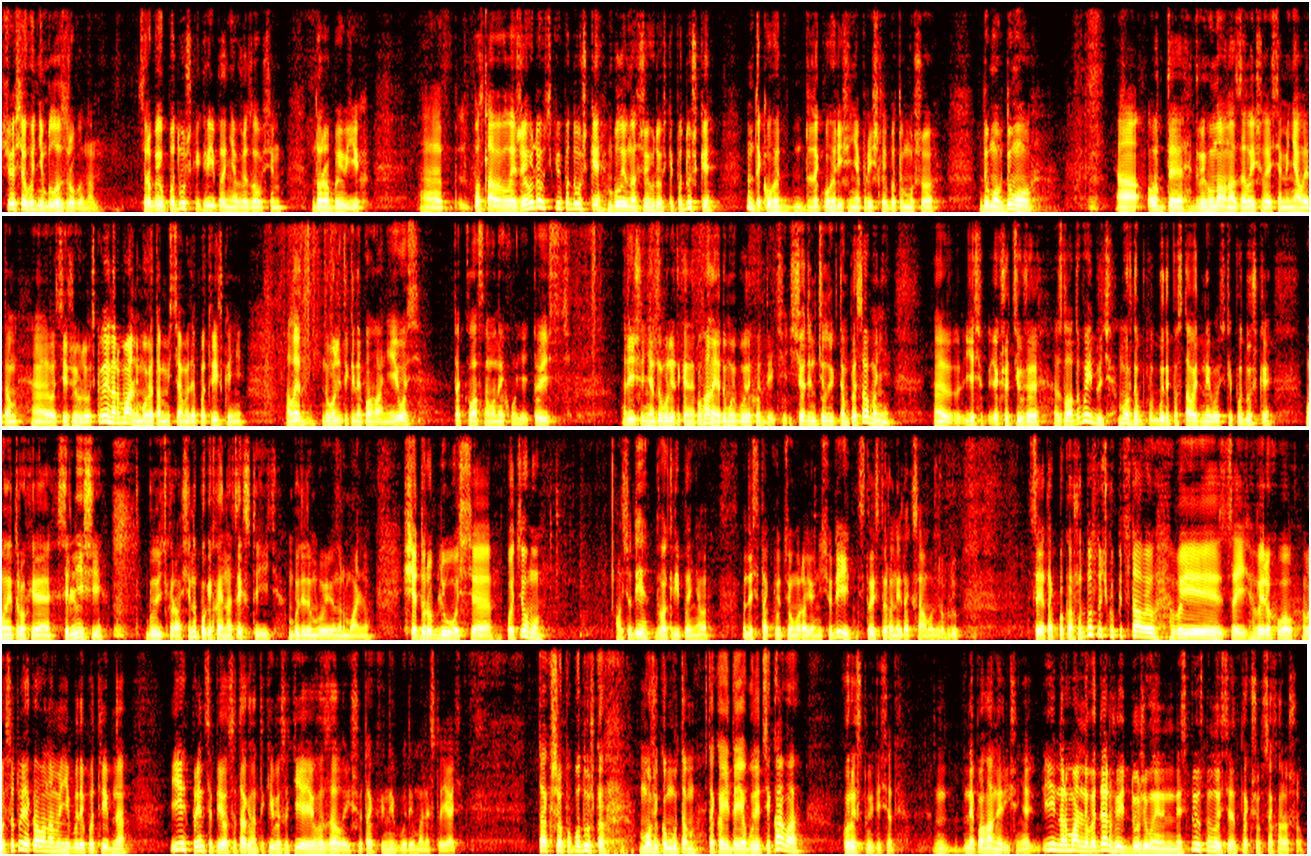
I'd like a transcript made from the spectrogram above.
Що сьогодні було зроблено? Зробив подушки, кріплення вже зовсім доробив їх. Е, Поставили жигульовські подушки. Були в нас жигульовські подушки. Ну, такого, до такого рішення прийшли, бо тому що думав, думав. А от е, двигуна у нас залишилися, міняли там е, оці жигульовські. Вони нормальні, може там місцями де потріскані, але доволі таки непогані. І ось так класно вони ходять. Тобто рішення доволі таке непогане, я думаю, буде ходити. Ще один чоловік там писав мені. Е, Якщо ці вже з ладу вийдуть, можна буде поставити нивовські подушки. Вони трохи сильніші, будуть кращі. Ну, поки хай на цих стоїть, буде думаю, нормально. Ще дороблю ось е, по цьому. Ось сюди два кріплення. Ну, десь так в цьому районі сюди, і з тої сторони так само зроблю. Це я так поки що досточку підставив, ви, цей, вирахував висоту, яка вона мені буде потрібна. І, в принципі, оце так на такій висоті я його залишу. Так він і буде в мене стояти. Так що по подушках, може кому там така ідея буде цікава, користуйтеся. Непогане рішення. І нормально видержують, дуже вони не сплюснулися, так що все хорошо.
